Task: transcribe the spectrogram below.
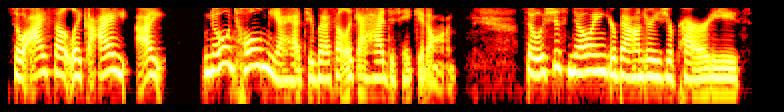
So I felt like I I no one told me I had to, but I felt like I had to take it on. So it's just knowing your boundaries, your priorities,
